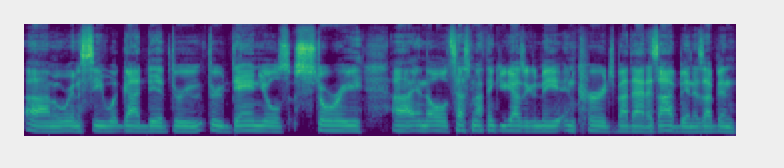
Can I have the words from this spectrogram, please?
um, and we're going to see what God did through through Daniel's story uh, in the Old Testament. I think you guys are going to be encouraged by that, as I've been, as I've been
